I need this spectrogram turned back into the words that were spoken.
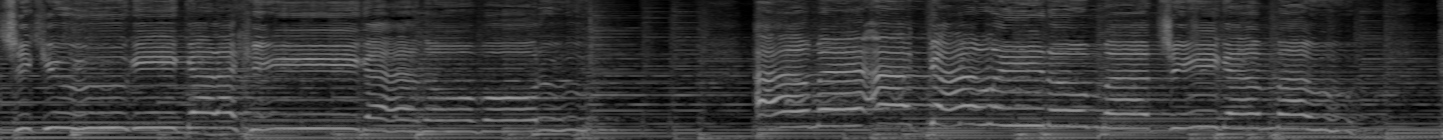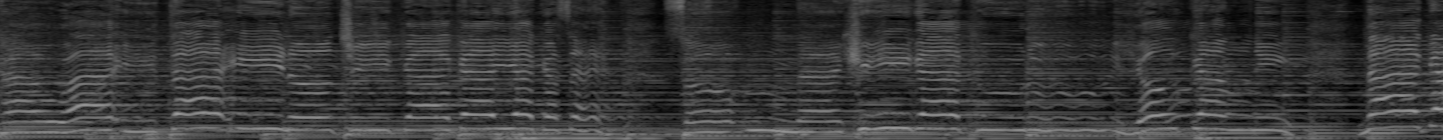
地球儀から日が昇る。雨上がりの街が舞う。乾いた命輝かせそんな日が来る予感に流れ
